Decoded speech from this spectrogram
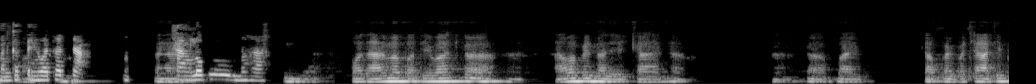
มันก็เป็นวัฏจักรทางโลกโลกนะคะพอทหารมาปฏิวัติก็หาว่าเป็นเผด็จการก็ไปกลับไปประชาธิป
